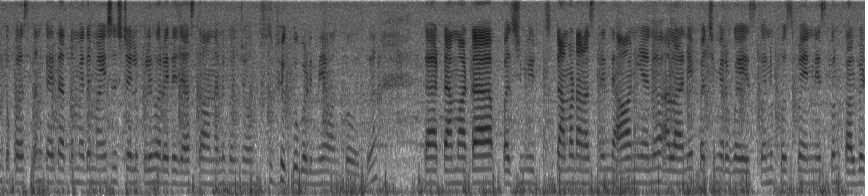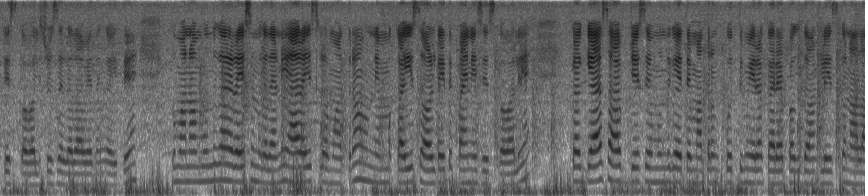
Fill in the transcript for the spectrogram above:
ఇంకా ప్రస్తుతానికి అయితే అత్తమ్మ అయితే మైసూర్ స్టైల్ పులిహోర అయితే చేస్తూ ఉందండి. కొంచెం ఎక్కువ పడింది అనుకోవద్దు. ఇంకా టమాటా పచ్చిమిర్చి టమాటా వస్తుంది ఆనియన్ అలానే పచ్చిమిరపకాయ వేసుకొని పసుపు అన్నీ వేసుకొని కలబెట్టేసుకోవాలి. చూసారు కదా ఆ విధంగా అయితే. మనం ముందుగానే రైస్ ఉంది కదండి ఆ రైస్లో మాత్రం నిమ్మకాయ సాల్ట్ అయితే పైన వేసేసుకోవాలి. ఇంకా గ్యాస్ ఆఫ్ చేసే ముందుగా అయితే మాత్రం కొత్తిమీర కరేపాకు దాంట్లో వేసుకొని అలా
